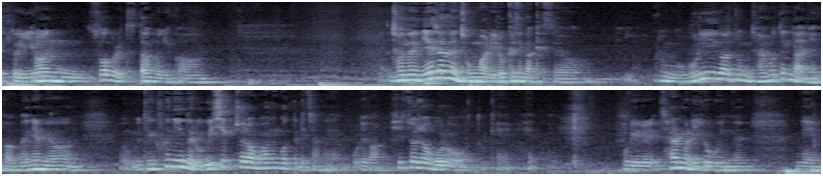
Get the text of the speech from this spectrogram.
또 이런 수업을 듣다 보니까 저는 예전엔 정말 이렇게 생각했어요. 좀뭐 우리가 좀 잘못된 게 아닐까. 왜냐면 되게 흔히들 의식주라고 하는 것들 있잖아요. 우리가 필수적으로 어떻게 해- 우리 삶을 이루고 있는. 근데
